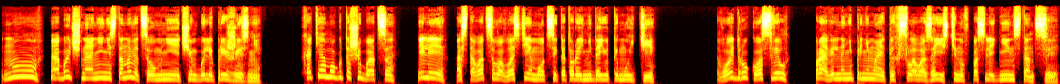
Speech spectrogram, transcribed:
«Ну, обычно они не становятся умнее, чем были при жизни. Хотя могут ошибаться или оставаться во власти эмоций, которые не дают им уйти. Твой друг Освилл правильно не принимает их слова за истину в последней инстанции.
